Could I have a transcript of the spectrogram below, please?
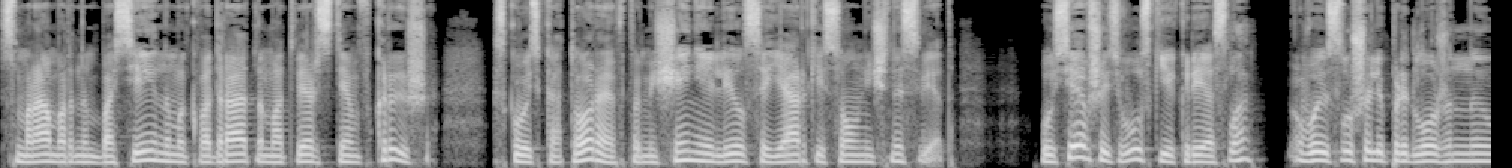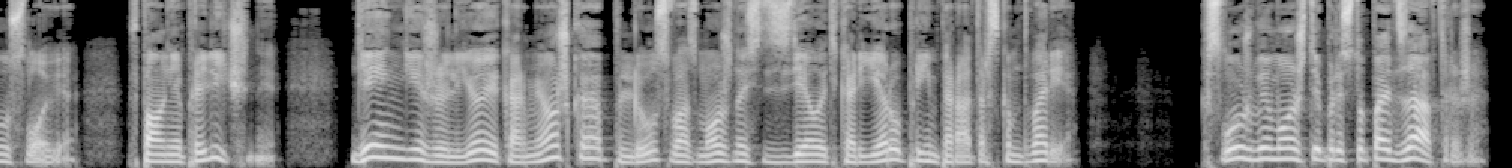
с мраморным бассейном и квадратным отверстием в крыше, сквозь которое в помещении лился яркий солнечный свет. Усевшись в узкие кресла, выслушали предложенные условия, вполне приличные. Деньги, жилье и кормежка, плюс возможность сделать карьеру при императорском дворе. К службе можете приступать завтра же.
